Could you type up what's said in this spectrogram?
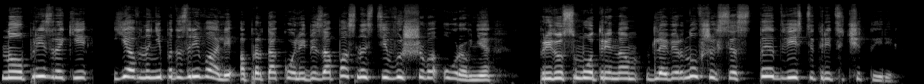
но призраки явно не подозревали о протоколе безопасности высшего уровня, предусмотренном для вернувшихся с Т-234.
